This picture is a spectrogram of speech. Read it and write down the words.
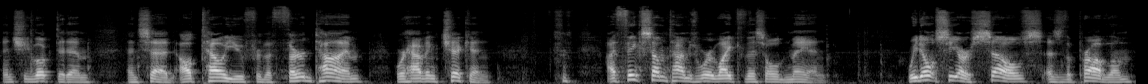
and she looked at him and said, I'll tell you for the third time, we're having chicken. I think sometimes we're like this old man. We don't see ourselves as the problem,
